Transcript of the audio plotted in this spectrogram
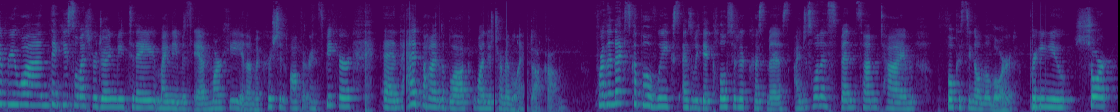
everyone, thank you so much for joining me today. My name is Ann Markey and I'm a Christian author and speaker and head behind the blog onedeterminedlife.com. For the next couple of weeks as we get closer to Christmas, I just want to spend some time focusing on the Lord, bringing you short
